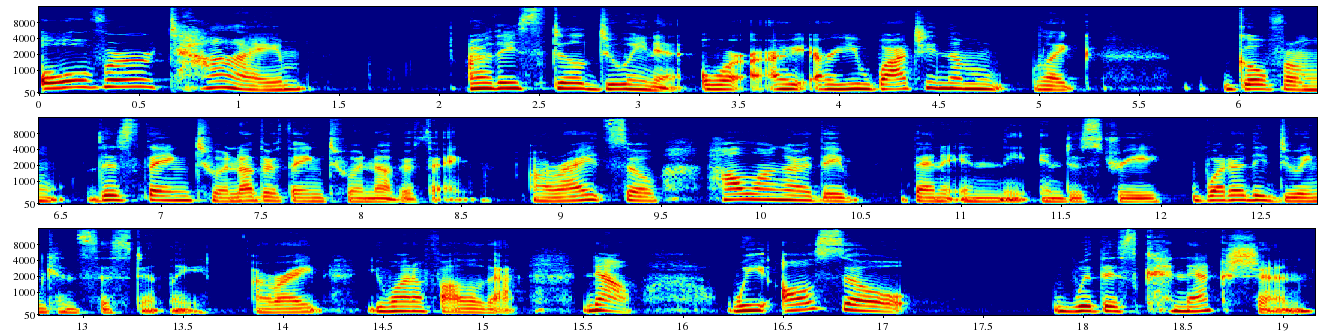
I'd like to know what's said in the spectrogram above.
over time are they still doing it? Or are, are you watching them like go from this thing to another thing to another thing? All right? So how long are they been in the industry? What are they doing consistently? All right? You want to follow that. Now we also with this connection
